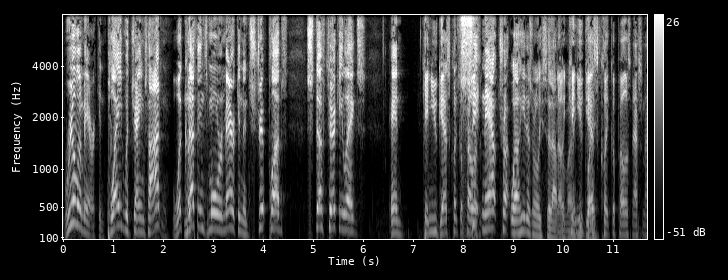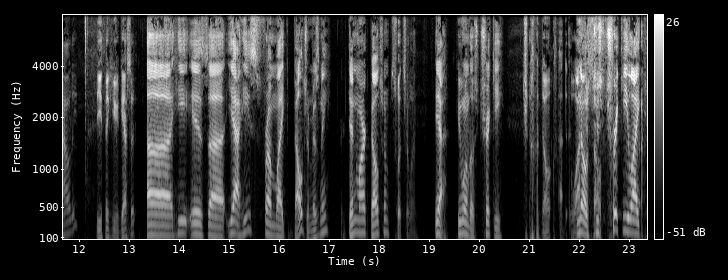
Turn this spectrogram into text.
real American. Played with James Harden. What Nothing's more American than strip clubs, stuffed turkey legs, and Can you guess Clint Capela's? sitting out. Try- well, he doesn't really sit out. No, can you guess plays. Clint Capela's nationality? Do you think you could guess it? Uh, he is. Uh, yeah, he's from like Belgium, isn't he? Or Denmark, Belgium. Switzerland. Yeah, he's one of those tricky. Don't watch no, yourself. just tricky. Like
